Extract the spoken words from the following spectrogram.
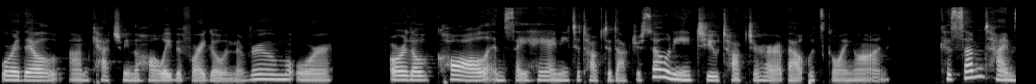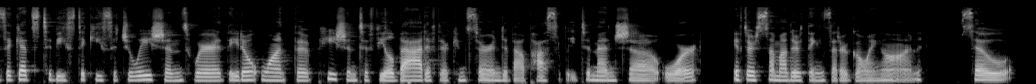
or they'll um, catch me in the hallway before I go in the room, or or they'll call and say, "Hey, I need to talk to Dr. Soni to talk to her about what's going on." Because sometimes it gets to be sticky situations where they don't want the patient to feel bad if they're concerned about possibly dementia or if there's some other things that are going on. So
